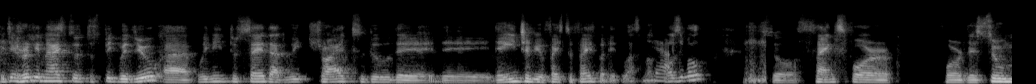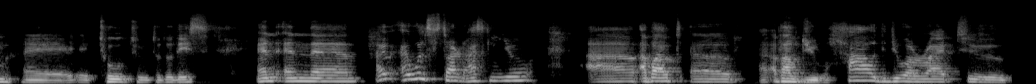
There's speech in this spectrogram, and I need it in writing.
it is really nice to, to speak with you. Uh, we need to say that we tried to do the, the, the interview face to face, but it was not yeah. possible. So thanks for, for the Zoom uh, tool to, to do this. And and uh, I, I will start asking you uh, about uh, about you. How did you arrive to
